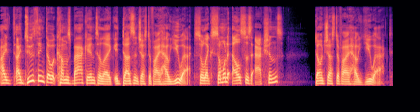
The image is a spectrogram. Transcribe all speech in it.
I, I do think though it comes back into like it doesn't justify how you act. So like someone else's actions don't justify how you act.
